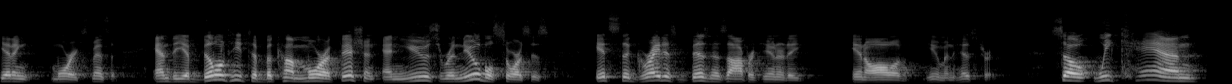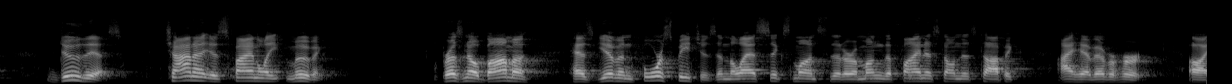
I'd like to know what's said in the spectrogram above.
getting more expensive. And the ability to become more efficient and use renewable sources, it's the greatest business opportunity in all of human history. So we can do this. China is finally moving. President Obama has given four speeches in the last six months that are among the finest on this topic I have ever heard. Uh,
